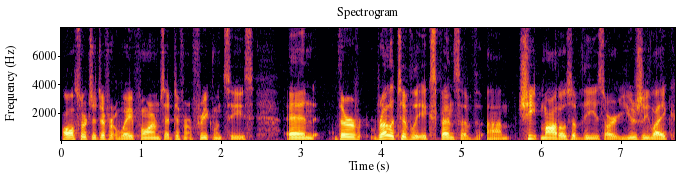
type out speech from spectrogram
all sorts of different waveforms at different frequencies and they're relatively expensive. Um, cheap models of these are usually like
